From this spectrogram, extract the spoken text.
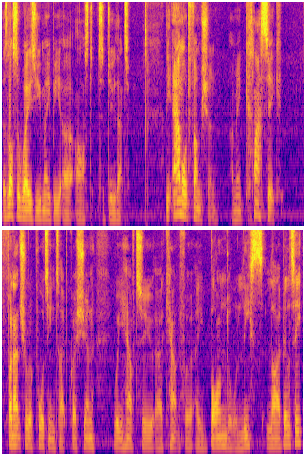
there's lots of ways you may be uh, asked to do that. The amort function, I mean, classic financial reporting type question where you have to uh, account for a bond or lease liability.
